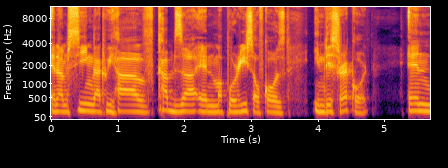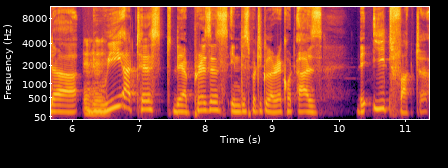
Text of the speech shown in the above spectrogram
and I'm seeing that we have Kabza and Maphorisa, of course, in this record. And uh, Mm-hmm. do we attest their presence in this particular record as the it factor?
